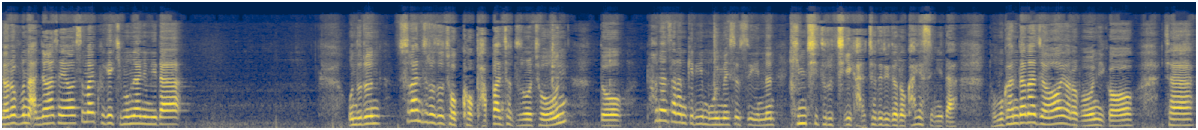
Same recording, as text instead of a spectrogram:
여러분 안녕하세요. 스마일쿡의 김홍란입니다. 오늘은 술안주로도 좋고 밥 반찬으로 좋은 또 편한 사람끼리 모임에 쓸 수 있는 김치 두루치기 가르쳐 드리도록 하겠습니다. 너무 간단하죠, 여러분, 이거. 자,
